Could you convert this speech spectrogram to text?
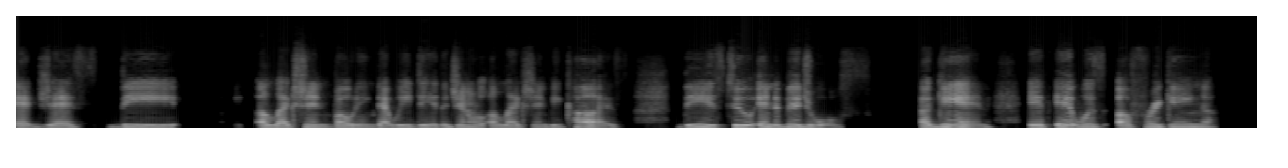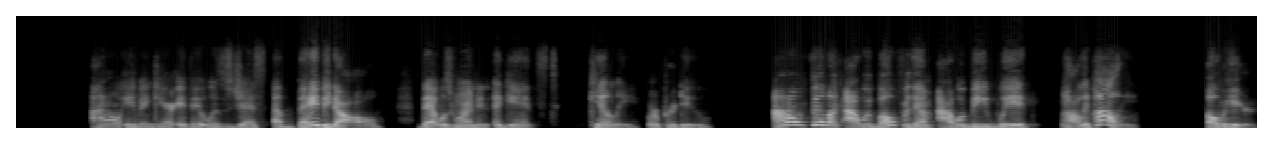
at just the election voting that we did, the general election, because these two individuals, again, if it was a freaking, I don't even care if it was just a baby doll that was running against Kelly or Perdue, I don't feel like I would vote for them. I would be with Polly Polly over here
